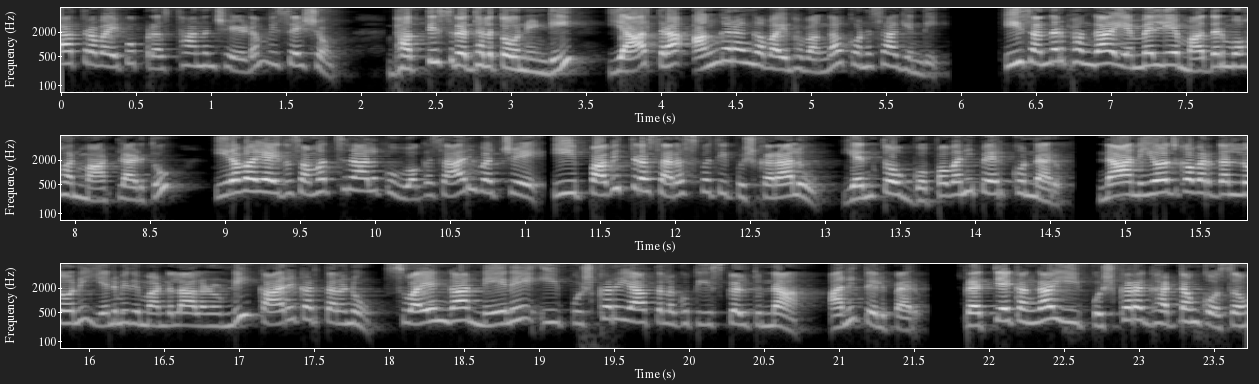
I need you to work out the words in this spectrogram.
యాత్ర వైపు ప్రస్థానం చేయడం విశేషం. భక్తి శ్రద్ధలతో నిండి యాత్ర అంగరంగ వైభవంగా కొనసాగింది. ఈ సందర్భంగా ఎమ్మెల్యే మదన్ మోహన్ మాట్లాడుతూ ఇరవై ఐదు సంవత్సరాలకు ఒకసారి వచ్చే ఈ పవిత్ర సరస్వతి పుష్కరాలు ఎంతో గొప్పవని పేర్కొన్నారు. నా నియోజకవర్గంలోని ఎనిమిది మండలాల నుండి కార్యకర్తలను స్వయంగా నేనే ఈ పుష్కర యాత్రలకు తీసుకెళ్తున్నా అని తెలిపారు. ప్రత్యేకంగా ఈ పుష్కర ఘట్టం కోసం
